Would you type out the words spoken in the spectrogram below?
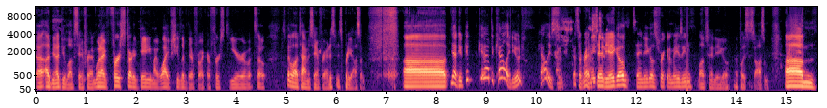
I, I mean, I do love San Fran. When I first started dating my wife, she lived there for like our first year of it, so spent a lot of time in San Fran. It's, it's pretty awesome. Uh, yeah, dude, get get out to Cali, dude. Cali's got some rent. San. Diego, San Diego's freaking amazing. Love San Diego. That place is awesome. Um,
